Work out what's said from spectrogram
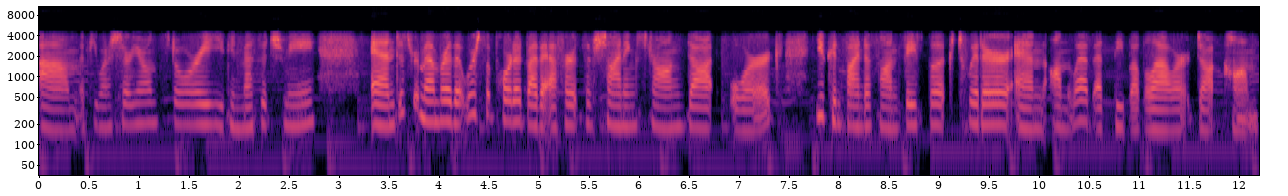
um, if you want to share your own story, you can message me. And just remember that we're supported by the efforts of shiningstrong.org. You can find us on Facebook, Twitter, and on the web at thebubblehour.com.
